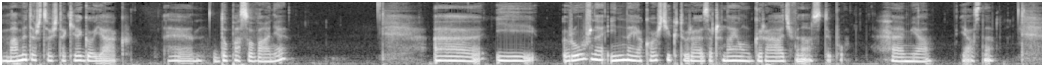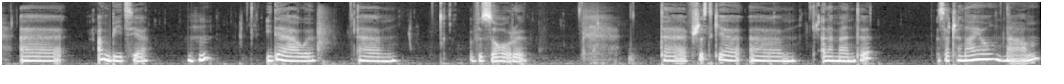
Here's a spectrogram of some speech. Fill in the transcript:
Mamy też coś takiego jak e, dopasowanie e, i różne inne jakości, które zaczynają grać w nas, typu chemia, jasne, e, ambicje, mhm. ideały, wzory. Te wszystkie elementy zaczynają nam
